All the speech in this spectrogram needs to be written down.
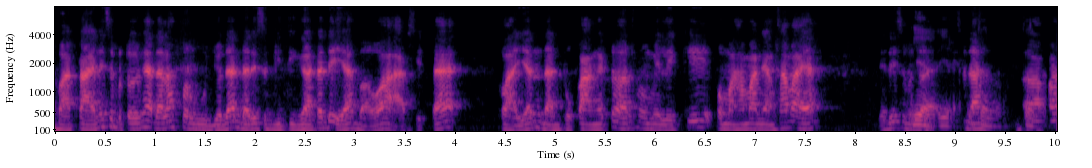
bata ini sebetulnya adalah perwujudan dari segitiga tadi ya bahwa arsitek klien dan tukang itu harus memiliki pemahaman yang sama ya. Jadi sebetulnya yeah, yeah, sudah betul, betul. apa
